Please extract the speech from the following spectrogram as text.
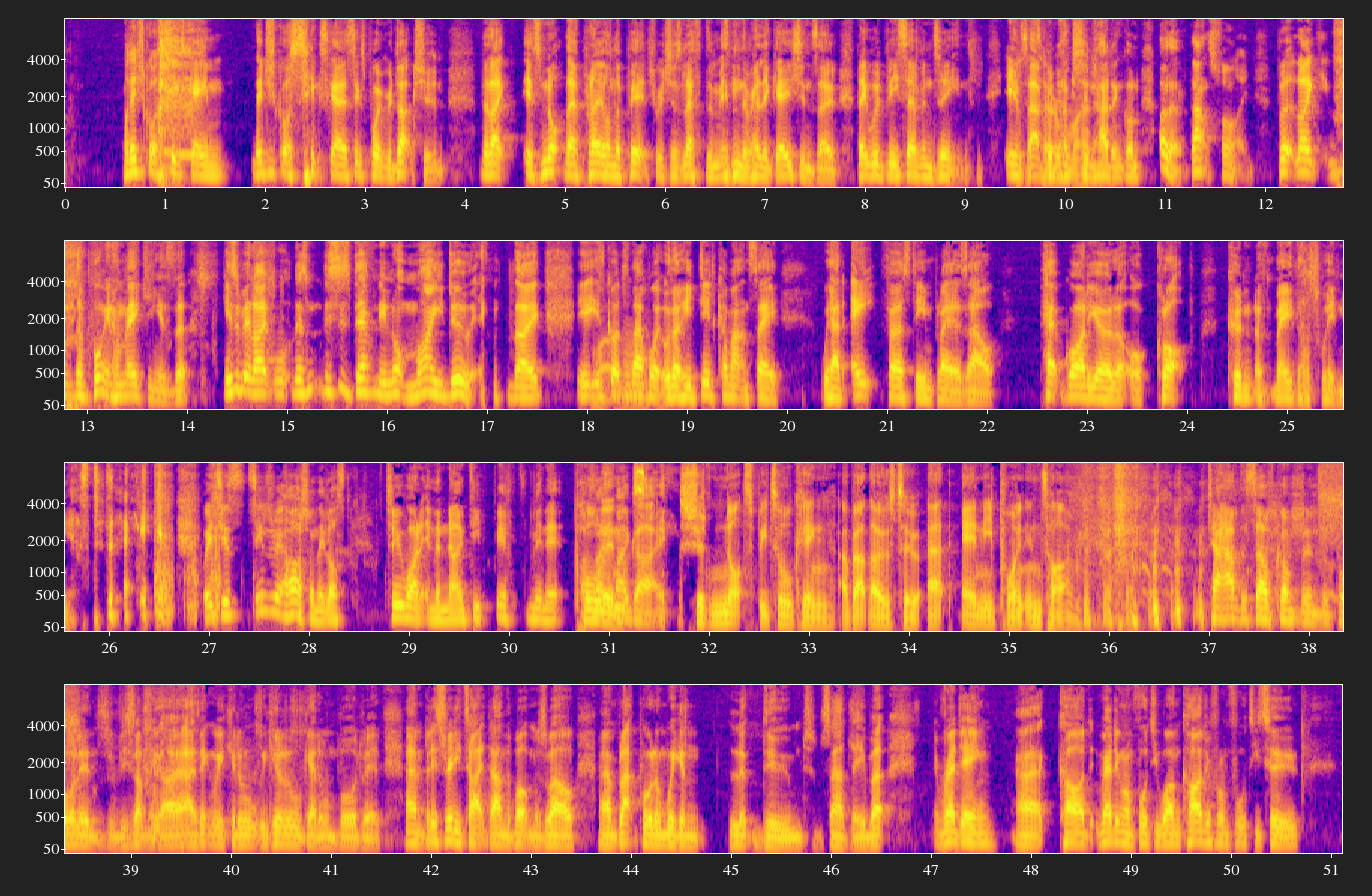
Well, they just got a six game they just got a six uh, six point reduction. They're like, it's not their play on the pitch which has left them in the relegation zone. They would be 17 if that reduction hadn't gone. Oh no, that's fine. But like the point I'm making is that he's a bit like, well, this is definitely not my doing. like he's well, got to that point. Although he did come out and say we had eight first team players out. Pep Guardiola or Klopp couldn't have made us win yesterday, which is seems a bit harsh when they lost 2 1 in the 95th minute. Paul like, my guy. should not be talking about those two at any point in time. to have the self confidence of Paul Ince would be something I, I, think we could all we could all get on board with. Um, but it's really tight down the bottom as well. Um, Blackpool and Wigan look doomed, sadly. But Reading, uh, Card- Reading on 41, Cardiff on 42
